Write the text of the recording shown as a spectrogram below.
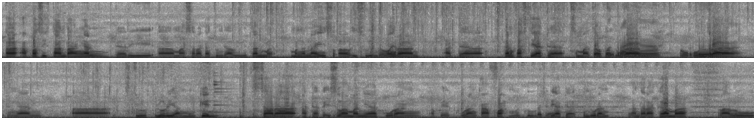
Eh, apa sih tantangan dari eh, masyarakat Sundawiwitan me- mengenai soal isu intoleran? Ada kan pasti ada semacam Pro benturan pro Betul. kontra dengan eh, sedulur-sedulur yang mungkin secara ada keislamannya kurang apa ya, kurang kafah menurutku. Betul. Jadi ada benturan antar agama, lalu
